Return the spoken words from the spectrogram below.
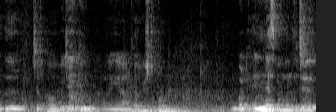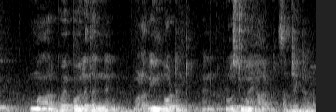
അത് ചിലപ്പോൾ വിജയിക്കും അല്ലെങ്കിൽ ആൾക്കാർക്ക് ഇഷ്ടപ്പെടും. ബട്ട് എന്നെ സംബന്ധിച്ച് മാർക്കോയെ പോലെ തന്നെ വളരെ important and close to my heart സബ്ജക്റ്റാണ്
